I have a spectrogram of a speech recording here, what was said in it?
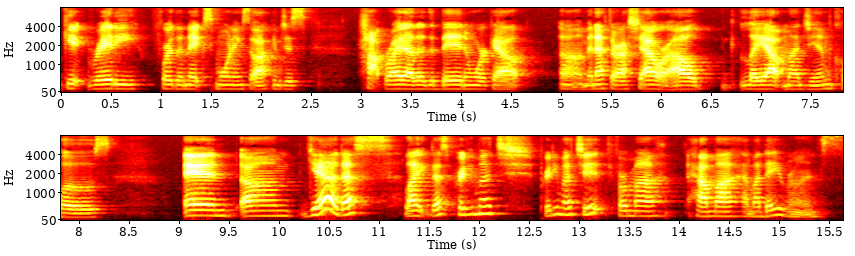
get ready for the next morning so I can just hop right out of the bed and work out. Um, and after I shower, I'll lay out my gym clothes. And um, yeah, that's like that's pretty much pretty much it for my how my how my day runs.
